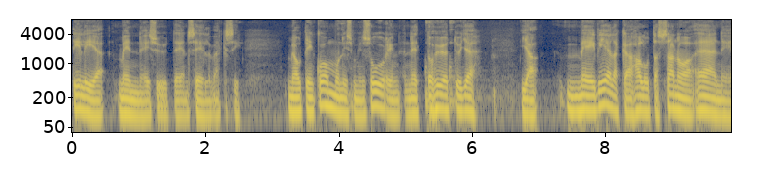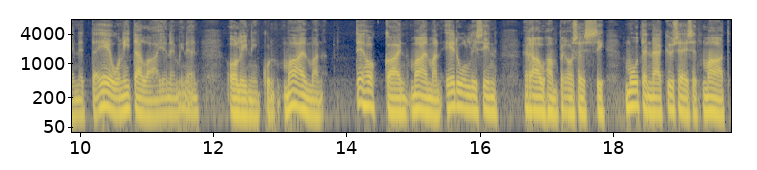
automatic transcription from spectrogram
tiliä menneisyyteen selväksi. Me oltiin kommunismin suurin nettohyötyjä ja me ei vieläkään haluta sanoa ääneen, että EUn itälaajeneminen oli niin kuin maailman tehokkain, maailman edullisin rauhanprosessi. Muuten nämä kyseiset maat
